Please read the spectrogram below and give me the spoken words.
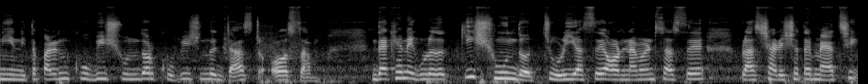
নিয়ে নিতে পারেন। খুবই সুন্দর খুবই সুন্দর জাস্ট অসাম দেখেন এগুলো কি সুন্দর, চুড়ি আছে অর্নামেন্টস আছে প্লাস শাড়ির সাথে ম্যাচিং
